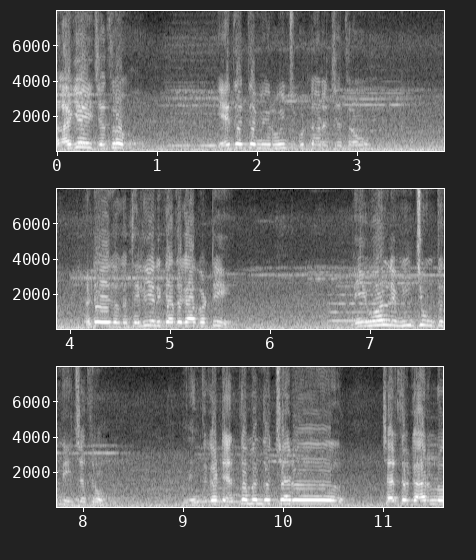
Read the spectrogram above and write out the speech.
అలాగే ఈ చిత్రం ఏదైతే మీరు ఊహించుకుంటున్నారో చిత్రం అంటే ఇది ఒక తెలియని కథ కాబట్టి మీ ఊహల్ని మించి ఉంటుంది ఈ చిత్రం. ఎందుకంటే ఎంతోమంది వచ్చారు చరిత్రకారులు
